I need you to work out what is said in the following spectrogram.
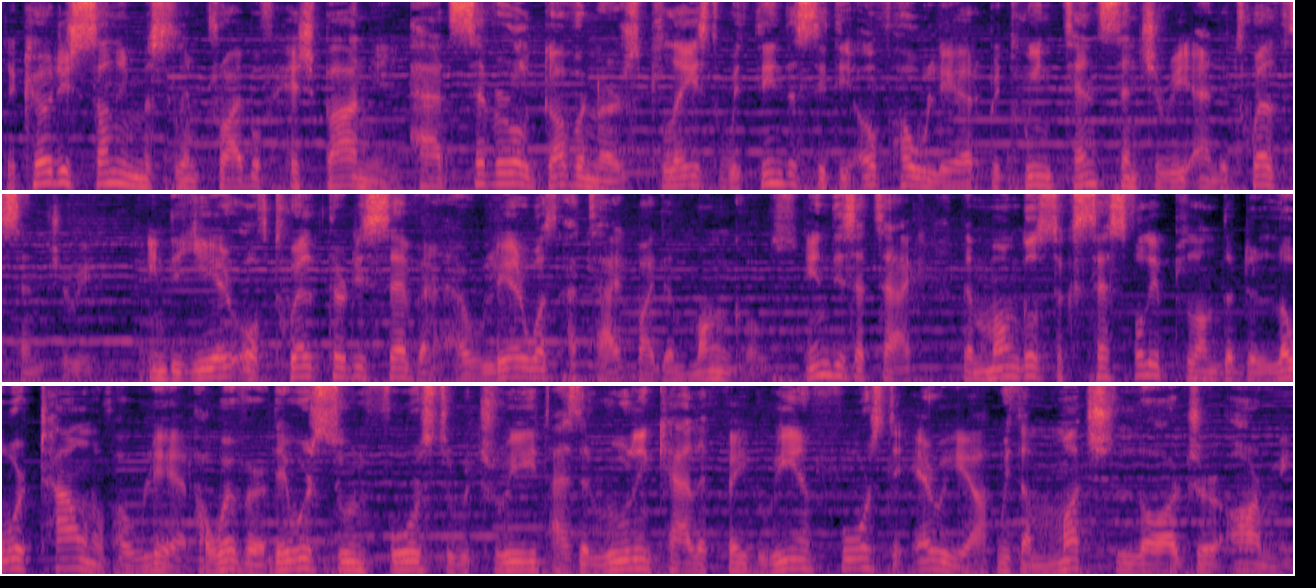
The Kurdish Sunni Muslim tribe of Heshbani had several governors placed within the city of Howler between 10th century and the 12th century. In the year of 1237, Howler was attacked by the Mongols. In this attack, the Mongols successfully plundered the lower town of Howler. However, they were soon forced to retreat as the ruling caliphate reinforced the area with a much larger army.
